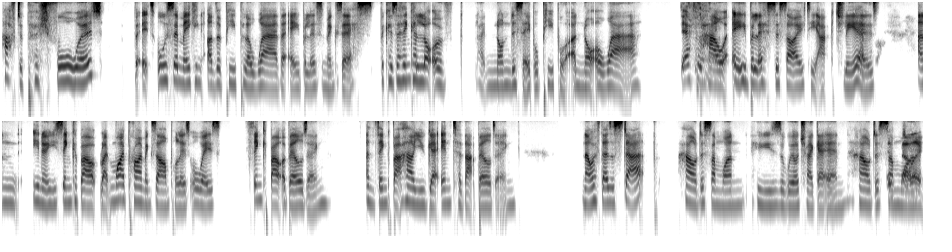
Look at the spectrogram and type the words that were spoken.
have to push forward, but it's also making other people aware that ableism exists because I think a lot of like non-disabled people are not aware of how ableist society actually Yeah. is. And you know, you think about like my prime example is always think about a building and think about how you get into that building. Now, if there's a step, how does someone who uses a wheelchair get in? How does someone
